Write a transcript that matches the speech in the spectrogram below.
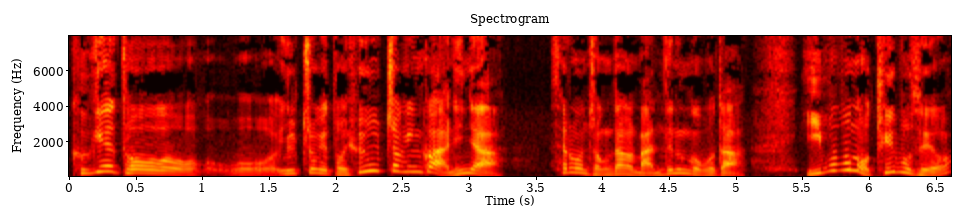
그게 더 어, 일종의 더 효율적인 거 아니냐 새로운 정당을 만드는 것보다 이 부분은 어떻게 보세요?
